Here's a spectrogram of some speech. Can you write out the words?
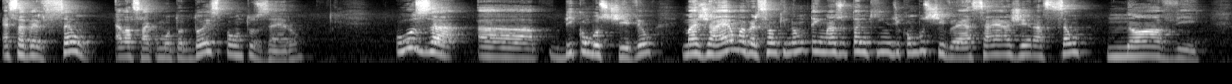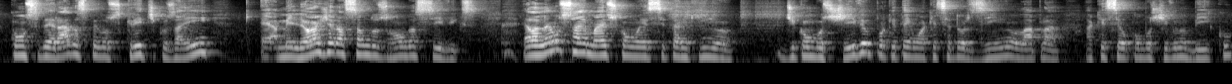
Essa versão, ela sai com motor 2.0, usa ah, bicombustível, mas já é uma versão que não tem mais o tanquinho de combustível. Essa é a geração 9, consideradas pelos críticos aí é a melhor geração dos Honda Civics. Ela não sai mais com esse tanquinho de combustível, porque tem um aquecedorzinho lá para aquecer o combustível no bico.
